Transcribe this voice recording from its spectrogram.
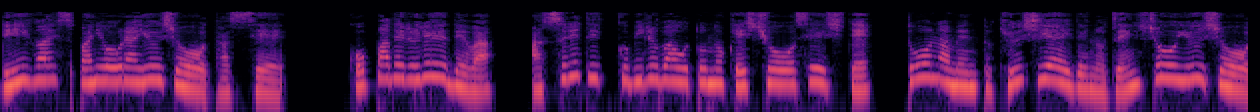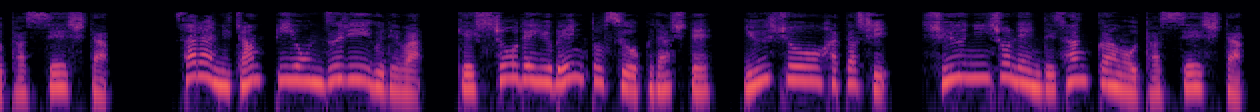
リーガ・エスパニョーラ優勝を達成。コパデルレーではアスレティックビルバオとの決勝を制してトーナメント9試合での全勝優勝を達成した。さらにチャンピオンズリーグでは決勝でユベントスを下して優勝を果たし、就任初年で3冠を達成した。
